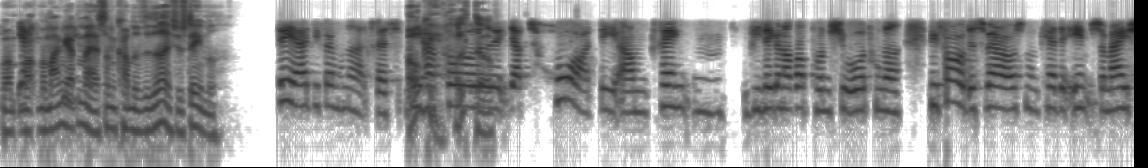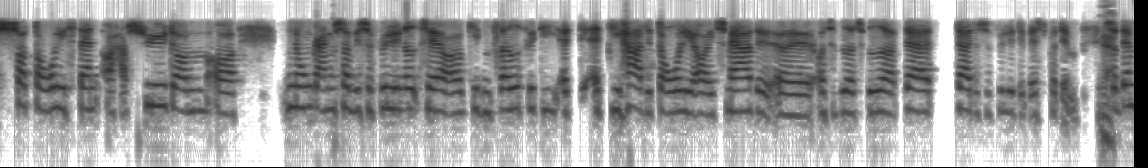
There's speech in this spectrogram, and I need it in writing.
hvor, ja. hvor mange af dem er sådan kommet videre i systemet? Det er de 550. Vi Okay, har hold da fået, op. jeg tror, det er omkring, mm, vi ligger nok op på en 700-800. Vi får jo desværre også nogle katte ind, som er i så dårlig stand og har sygdomme, og nogle gange så er vi selvfølgelig nødt til at give dem fred, fordi at, at de har det dårligt og i smerte øh, osv. osv. Der, der er det selvfølgelig det bedste for dem. Ja. Så dem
